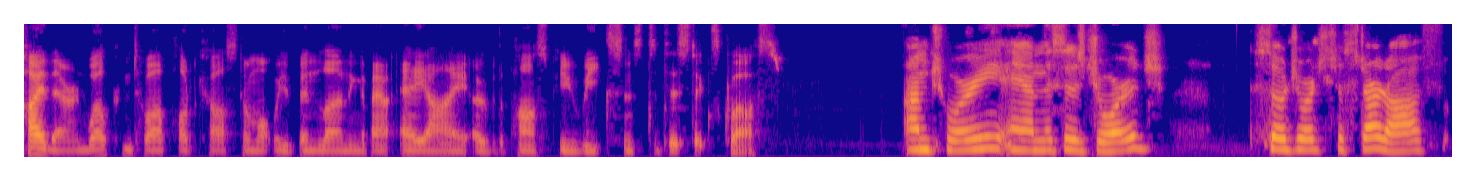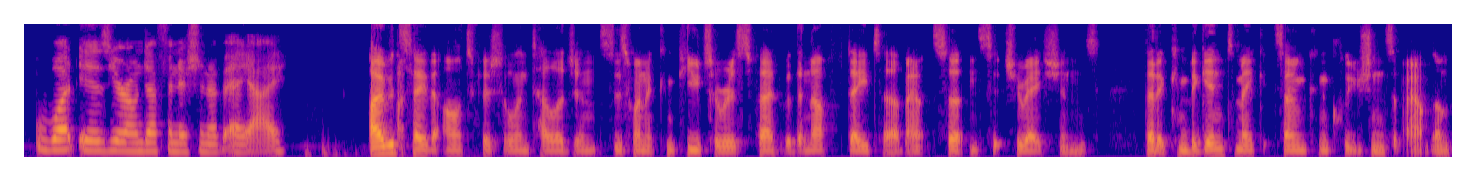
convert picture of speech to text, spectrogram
Hi there, and welcome to our podcast on what we've been learning about AI over the past few weeks in statistics class. I'm Tori, and this is George. So, George, to start off, what is your own definition of AI? I would say that artificial intelligence is when a computer is fed with enough data about certain situations that it can begin to make its own conclusions about them.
